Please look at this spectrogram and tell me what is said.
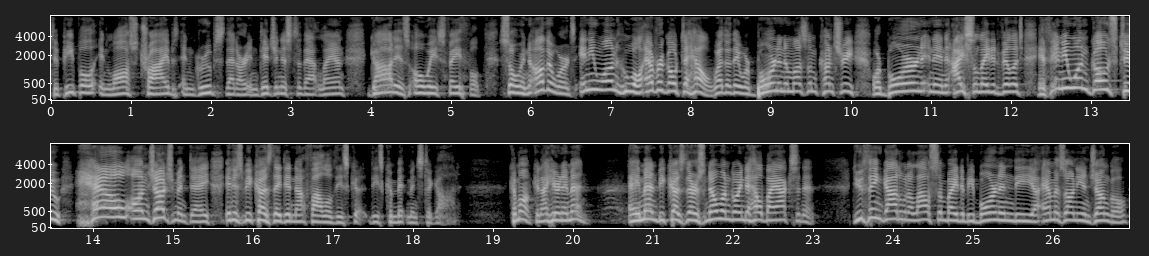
to people in lost tribes and groups that are indigenous to that land. God is always faithful. So, in other words, anyone who will ever go to hell, whether they were born in a Muslim country or born in an isolated village, if anyone goes to hell on Judgment Day, it is because they did not follow these, these commitments to God. Come on, can I hear an amen? Amen, because there's no one going to hell by accident. Do you think God would allow somebody to be born in the uh, Amazonian jungle,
